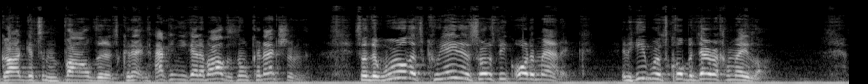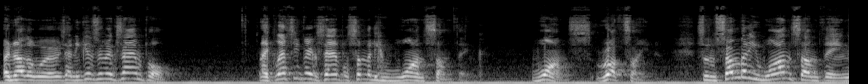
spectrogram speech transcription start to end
God gets involved in it. It's connected. How can you get involved? There's no connection. So the world that's created is, so to speak, automatic. In Hebrew, it's called b'derech mela. In other words, and he gives an example. Like, let's say, for example, somebody wants something. Wants. Rotzain. So when somebody wants something,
